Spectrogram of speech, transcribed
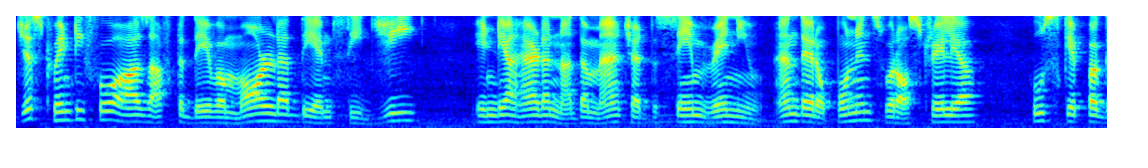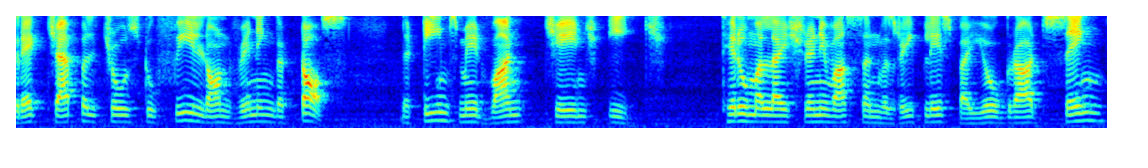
Just 24 hours after they were mauled at the MCG, India had another match at the same venue, and their opponents were Australia, whose skipper Greg Chappell chose to field on winning the toss. The teams made one change each. Thirumalai Srinivasan was replaced by Yograj Singh,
